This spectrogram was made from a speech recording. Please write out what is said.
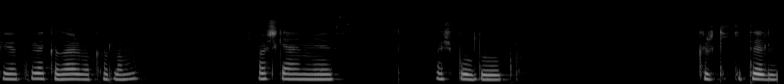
fiyatı ne kadar bakalım. Hoş geldiniz. Hoş bulduk. 42 TL.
